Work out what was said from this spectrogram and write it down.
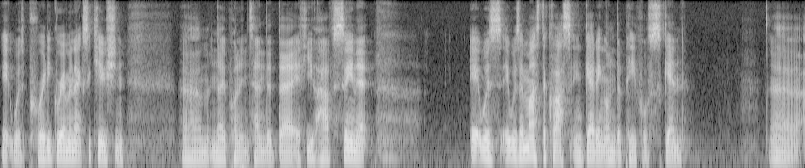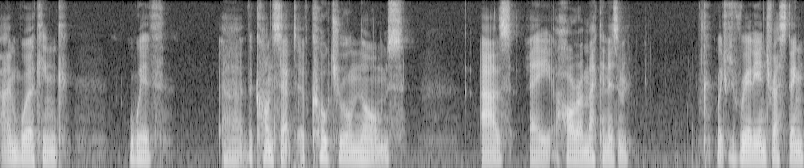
It was pretty grim in execution. Um, no pun intended there. If you have seen it, it was it was a masterclass in getting under people's skin. Uh, I'm working with uh, the concept of cultural norms as a horror mechanism, which was really interesting.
